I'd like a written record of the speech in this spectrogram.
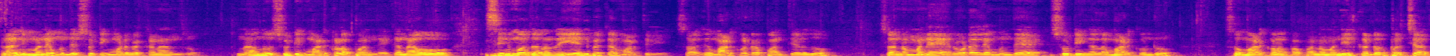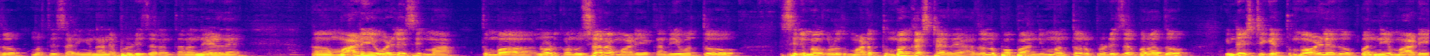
ಅಣ್ಣ ನಿಮ್ಮ ಮನೆ ಮುಂದೆ ಶೂಟಿಂಗ್ ಮಾಡ್ಬೇಕಣ್ಣ, ಅಂದರು. ನಾನು ಶೂಟಿಂಗ್ ಮಾಡ್ಕೊಳಪ್ಪ ಅಂದೆ. ಯಾಕಂದ್ರೆ ನಾವು ಸಿನಿಮಾದವ್ರು ಅಂದರೆ ಏನು ಬೇಕಾದ್ರೂ ಮಾಡ್ತೀವಿ. ಸೊ ಹಾಗೆ ಮಾಡ್ಕೊಂಡ್ರಪ್ಪ ಅಂತ ಹೇಳಿದ್ರು ಸೊ ನಮ್ಮ ಮನೆ ರೋಡಲ್ಲೇ ಮುಂದೆ ಶೂಟಿಂಗ್ ಎಲ್ಲ ಮಾಡಿಕೊಂಡ್ರು. ಸೊ ಮಾಡ್ಕೊಳ ಪಾಪ. ನಮ್ಮ ನೀಲ್ಕಂಡವ್ರು ಪರಿಚಯ ಆದರು. ಮೂರ್ತಿ ಸರ್, ಹಿಂಗೆ ನಾನೇ ಪ್ರೊಡ್ಯೂಸರ್ ಅಂತ ನಾನು ಹೇಳಿದೆ. ಮಾಡಿ ಒಳ್ಳೆ ಸಿನಿಮಾ ತುಂಬ ನೋಡ್ಕೊಂಡು ಹುಷಾರಾಗಿ ಮಾಡಿ. ಯಾಕಂದ್ರೆ ಇವತ್ತು ಸಿನಿಮಾಗಳು ಮಾಡೋದು ತುಂಬ ಕಷ್ಟ ಇದೆ. ಅದರಲ್ಲೂ ಪಾಪ ನಿಮ್ಮಂಥವ್ರು ಪ್ರೊಡ್ಯೂಸರ್ ಬರೋದು ಇಂಡಸ್ಟ್ರಿಗೆ ತುಂಬ ಒಳ್ಳೆಯದು ಬನ್ನಿ, ಮಾಡಿ,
